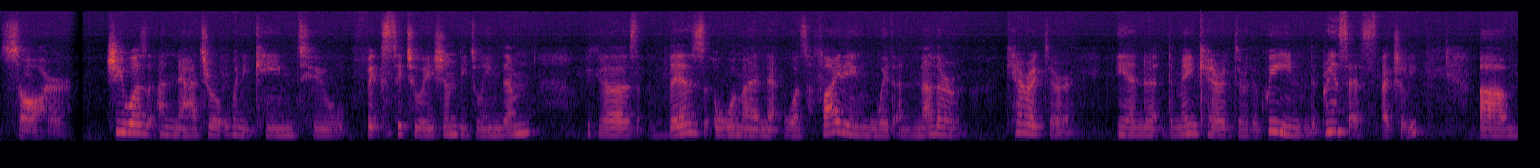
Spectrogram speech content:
saw her. She was unnatural when it came to fixed situation between them because this woman was fighting with another character and the main character, the queen, the princess actually, um,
